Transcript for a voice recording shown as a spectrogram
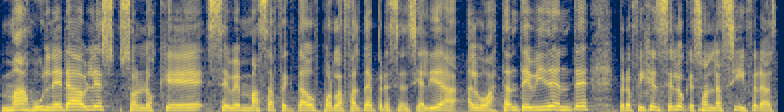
más vulnerables son los que se ven más afectados por la falta de presencialidad, algo bastante evidente, pero fíjense lo que son las cifras.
